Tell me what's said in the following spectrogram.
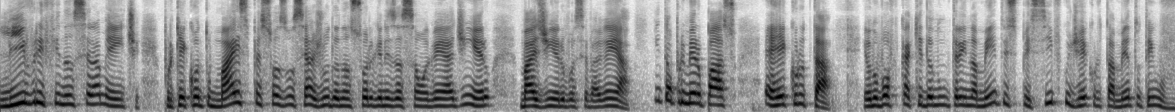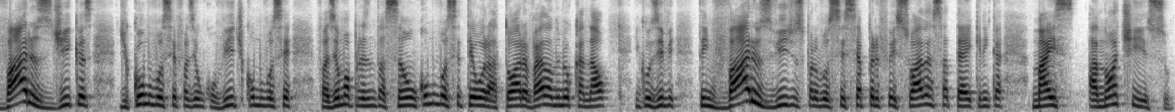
livre financeiramente, porque quanto mais pessoas você ajuda na sua organização a ganhar dinheiro, mais dinheiro você vai ganhar. Então, o primeiro passo é recrutar. Eu não vou ficar aqui dando um treinamento específico de recrutamento, tenho várias dicas de como você fazer um convite, como você fazer uma apresentação, como você ter oratória. Vai lá no meu canal, inclusive tem vários vídeos para você se aperfeiçoar nessa técnica, mas anote isso.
